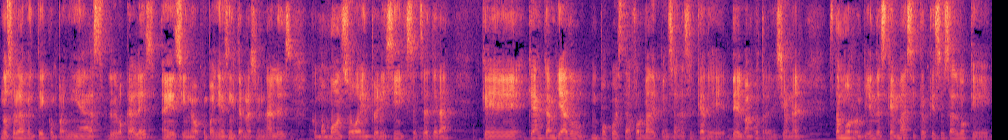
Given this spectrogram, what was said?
no solamente compañías locales, eh, sino compañías internacionales como Monzo, N26, etcétera, que, han cambiado un poco esta forma de pensar acerca del banco tradicional estamos rompiendo esquemas y creo que eso es algo que,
